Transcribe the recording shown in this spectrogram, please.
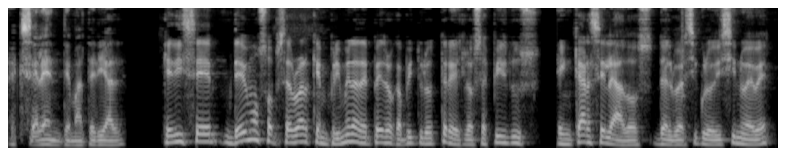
excelente material, que dice, debemos observar que en Primera de Pedro capítulo 3 los espíritus encarcelados del versículo 19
